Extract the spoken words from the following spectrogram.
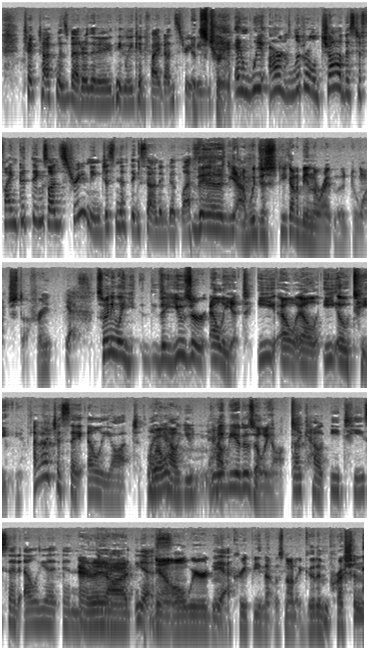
TikTok was better than anything we could find on streaming. it's true. And we our literal job is to find good things on streaming. Just nothing sounded good last The, night. yeah, we just you got to be in the right mood to watch stuff, right? Yes. So anyway, the user Elliot, E L L E O T. I like to say Elliot, like well, how you how, maybe it is Elliot. like how ET said Elliot in Elliot. in- yes. Yeah, all weird and Yeah. creepy. That was not a good impression.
